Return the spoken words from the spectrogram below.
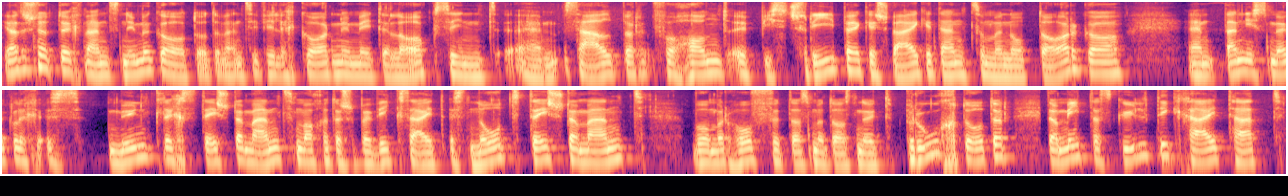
Ja, das ist natürlich, wenn es nicht mehr geht oder wenn sie vielleicht gar nicht mehr in der Lage sind, ähm, selber von Hand etwas zu schreiben, geschweige denn zu einem Notar gehen, ähm, dann ist es möglich, ein mündliches Testament zu machen. Das ist aber, wie gesagt, ein Nottestament, wo wir hoffen, dass man das nicht braucht. Oder? Damit das Gültigkeit hat,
